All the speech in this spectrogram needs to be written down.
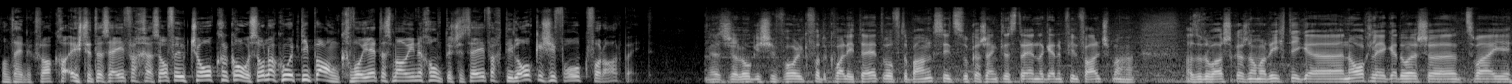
und haben gefragt, ist das einfach so viel Joker Goal, so eine gute Bank, die jedes Mal reinkommt, ist das einfach die logische Folge der Arbeit? Das ist eine logische Folge von der Qualität, die auf der Bank sitzt. Du kannst eigentlich als Trainer gerne viel falsch machen. Also du weißt, kannst nochmal richtig äh, nachlegen. Du hast äh, zwei,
